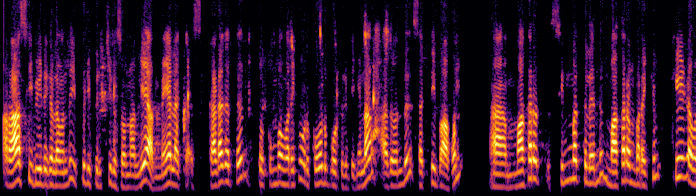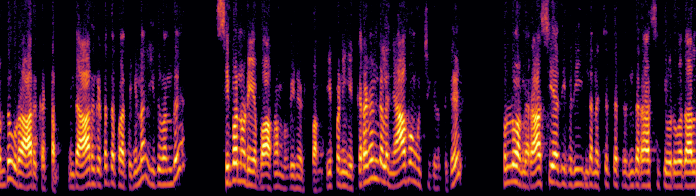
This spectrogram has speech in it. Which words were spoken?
ராசி வீடுகளை வந்து இப்படி பிரிச்சுக்க சொன்னோம் இல்லையா? மேல க- கடகத்து கும்பம் வரைக்கும் ஒரு கோடு போட்டுக்கிட்டீங்கன்னா அது வந்து சக்தி பாகம். ஆஹ் மகர சிம்மத்திலேருந்து மகரம் வரைக்கும் கீழே வந்து ஒரு ஆறு கட்டம். இந்த ஆறு கட்டத்தை பார்த்தீங்கன்னா இது வந்து சிவனுடைய பாகம் அப்படின்னு எடுப்பாங்க. இப்போ நீங்க கிரகங்களை ஞாபகம் வச்சுக்கிறதுக்கு சொல்லுவாங்க ராசியாதிபதி இந்த நட்சத்திரத்தில் இந்த ராசிக்கு வருவதால்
